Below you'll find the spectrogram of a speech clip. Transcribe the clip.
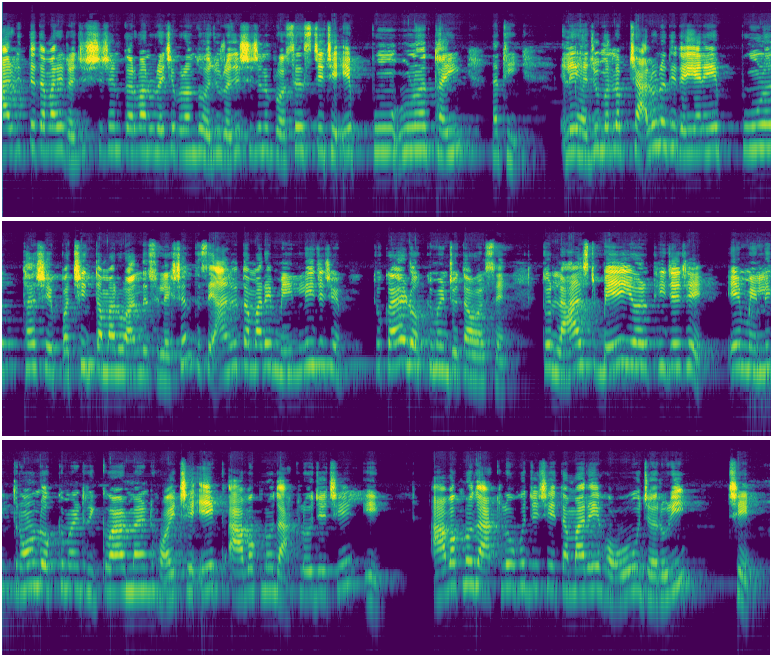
આ રીતે તમારે રજિસ્ટ્રેશન કરવાનું રહે છે, પરંતુ હજુ રજિસ્ટ્રેશન પ્રોસેસ જે છે એ પૂર્ણ થઈ નથી. એટલે હજુ મતલબ ચાલુ નથી થઈ અને એ પૂર્ણ થશે પછી જ તમારું અંદર સિલેક્શન થશે. આને તમારે મેઇનલી જે છે, તો કયા ડોક્યુમેન્ટ જોતા હશે? તો લાસ્ટ બે યરથી જે છે, એ મેઇનલી ત્રણ ડોક્યુમેન્ટ રિક્વાયરમેન્ટ હોય છે. એક આવકનો દાખલો જે છે, એ. આવકનો દાખલો જે છે, તમારે હોવો જરૂરી છે.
